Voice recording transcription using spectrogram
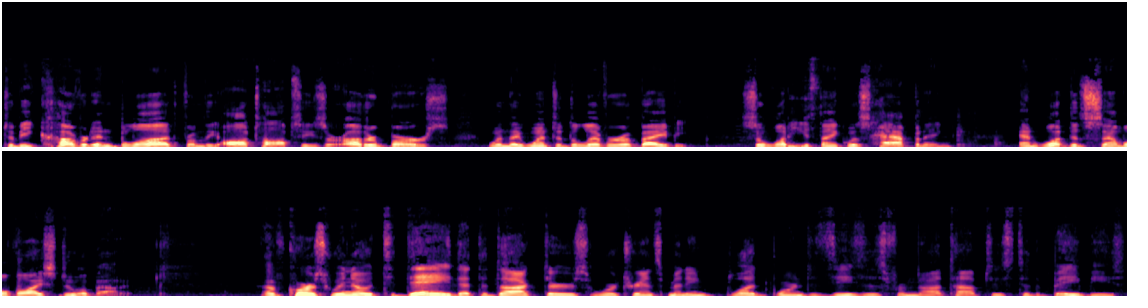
to be covered in blood from the autopsies or other births when they went to deliver a baby. So, what do you think was happening, and what did Semmelweis do about it? Of course, we know today that the doctors were transmitting blood-borne diseases from the autopsies to the babies.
